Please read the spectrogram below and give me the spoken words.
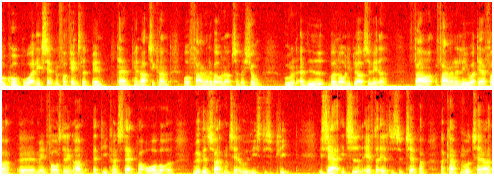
Foucault bruger et eksempel fra fængslet Bentham Panopticon, hvor fangerne var under observation, uden at vide, hvornår de blev observeret. Fangerne lever derfor øh, med en forestilling om, at de konstant var overvåget, hvilket tvang dem til at udvise disciplin. Især i tiden efter 11. september har kampen mod terror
